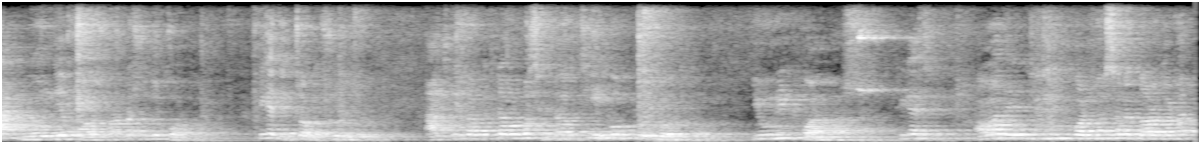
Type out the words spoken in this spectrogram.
আর মন দিয়ে পড়াশোনাটা শুধু করো। ঠিক আছে? চলো শুরু করো। আজকে টপিকটা বলব, সেটা হচ্ছে একক পরিবর্তন ইউনিট কনভার্সন ঠিক আছে? আমাদের কিছু কনভার্সনের দরকার হয়।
